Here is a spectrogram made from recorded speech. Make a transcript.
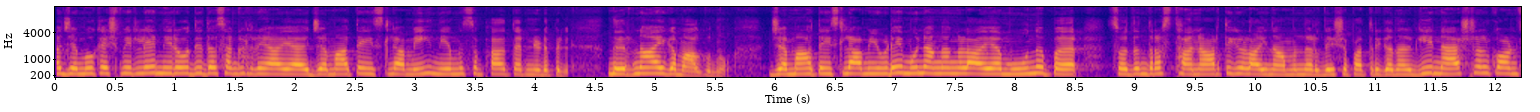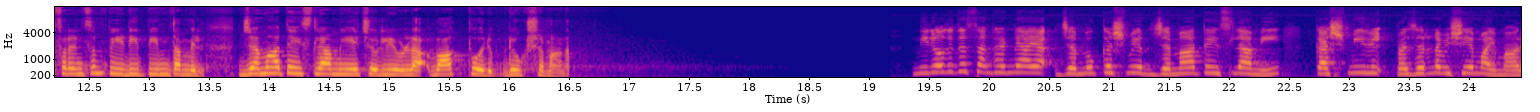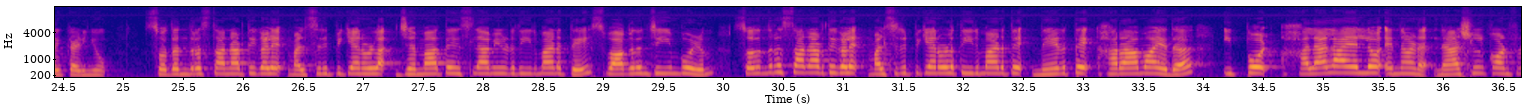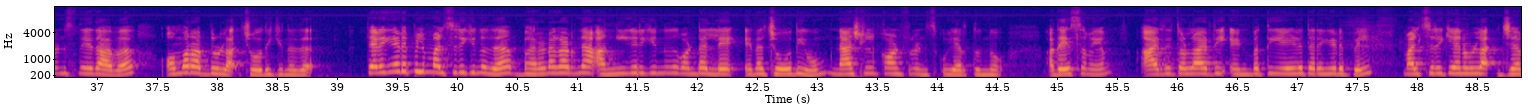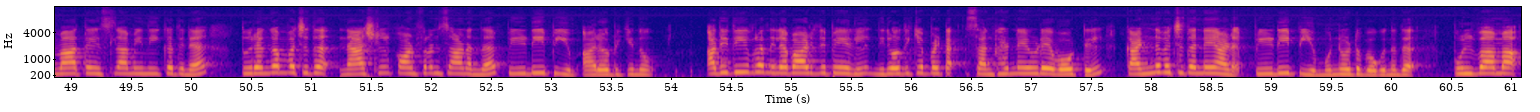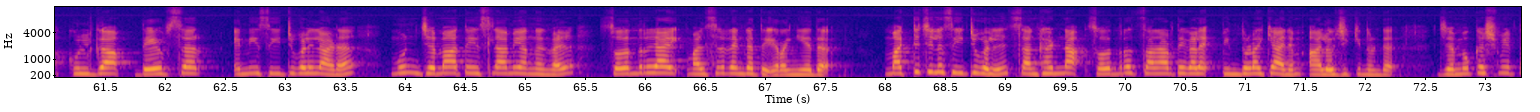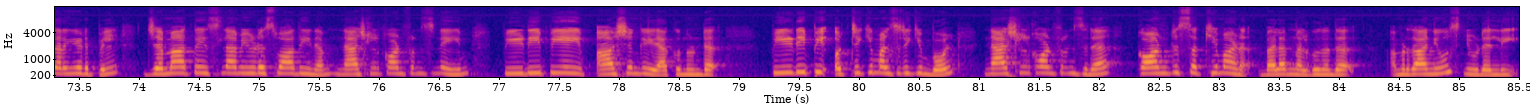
ജമ്മു കശ്മീരിലെ നിരോധിത സംഘടനയായ ജമാഅത്തെ ഇസ്ലാമി നിയമസഭാ തെരഞ്ഞെടുപ്പിൽ നിർണായകമാകുന്നു. ജമാഅത്തെ ഇസ്ലാമിയുടെ മുൻ അംഗങ്ങളായ മൂന്ന് പേർ സ്വതന്ത്ര സ്ഥാനാർത്ഥികളായി നാമനിർദ്ദേശ പത്രിക നൽകി നാഷണൽ കോൺഫറൻസും പി ഡി പിയും തമ്മിൽ ജമാഅത്തെ ഇസ്ലാമിയെ ചൊല്ലിയുള്ള വാക്പോരും രൂക്ഷമാണ്. നിരോധിത സംഘടനയായ ജമ്മു കശ്മീർ ജമാഅത്തെ ഇസ്ലാമി കശ്മീരിൽ പ്രചരണ വിഷയമായി മാറിക്കഴിഞ്ഞു. സ്വതന്ത്ര സ്ഥാനാർത്ഥികളെ മത്സരിപ്പിക്കാനുള്ള ജമാഅത്തെ ഇസ്ലാമിയുടെ തീരുമാനത്തെ സ്വാഗതം ചെയ്യുമ്പോഴും സ്വതന്ത്ര സ്ഥാനാർത്ഥികളെ മത്സരിപ്പിക്കാനുള്ള തീരുമാനത്തെ നേരത്തെ ഹറാമായത് ഇപ്പോൾ ഹലാലായല്ലോ എന്നാണ് നാഷണൽ കോൺഫറൻസ് നേതാവ് ഒമർ അബ്ദുള്ള ചോദിക്കുന്നത്. തെരഞ്ഞെടുപ്പിൽ മത്സരിക്കുന്നത് ഭരണഘടന അംഗീകരിക്കുന്നത് കൊണ്ടല്ലേ എന്ന ചോദ്യവും നാഷണൽ കോൺഫറൻസ് ഉയർത്തുന്നു. അതേസമയം ആയിരത്തി തൊള്ളായിരത്തി എൺപത്തിയേഴ് തെരഞ്ഞെടുപ്പിൽ മത്സരിക്കാനുള്ള ജമാഅത്തെ ഇസ്ലാമി നീക്കത്തിന് തുരങ്കം വച്ചത് നാഷണൽ കോൺഫറൻസ് ആണെന്ന് പി ഡി പിയും ആരോപിക്കുന്നു. അതിതീവ്ര നിലപാടിന്റെ പേരിൽ നിരോധിക്കപ്പെട്ട സംഘടനയുടെ വോട്ടിൽ കണ്ണുവെച്ച് തന്നെയാണ് പി ഡി പിയും മുന്നോട്ടു പോകുന്നത്. പുൽവാമ കുൽഗാം ദേവ്സർ എന്നീ സീറ്റുകളിലാണ് മുൻ ജമാഅത്തെ ഇസ്ലാമി അംഗങ്ങൾ സ്വതന്ത്രരായി മത്സരരംഗത്ത് ഇറങ്ങിയത്. മറ്റ് ചില സീറ്റുകളിൽ സംഘടന സ്വതന്ത്ര സ്ഥാനാർത്ഥികളെ പിന്തുണയ്ക്കാനും ആലോചിക്കുന്നുണ്ട്. ജമ്മുകശ്മീർ തെരഞ്ഞെടുപ്പിൽ ജമാഅത്തെ ഇസ്ലാമിയുടെ സ്വാധീനം നാഷണൽ കോൺഫറൻസിനെയും പി ഡി പിയെയും ആശങ്കയിലാക്കുന്നുണ്ട്. പി ഡി പി ഒറ്റയ്ക്ക് മത്സരിക്കുമ്പോൾ നാഷണൽ കോൺഫറൻസിന് കോൺഗ്രസ് സഖ്യമാണ് ബലം നൽകുന്നത്. അമൃത ന്യൂസ് ന്യൂഡൽഹി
